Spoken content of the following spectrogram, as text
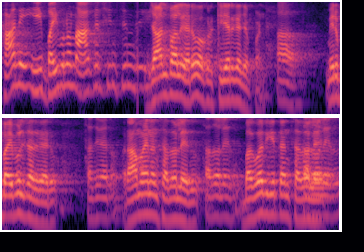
కానీ ఈ బైబిల్ నన్ను ఆకర్షించింది. జాన్ పాల్ గారు ఒకటి క్లియర్గా చెప్పండి మీరు బైబిల్ చదివారు? చదివాను. రామాయణం చదవలేదు. చదవలేదు. భగవద్గీతను చదవలేదు.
